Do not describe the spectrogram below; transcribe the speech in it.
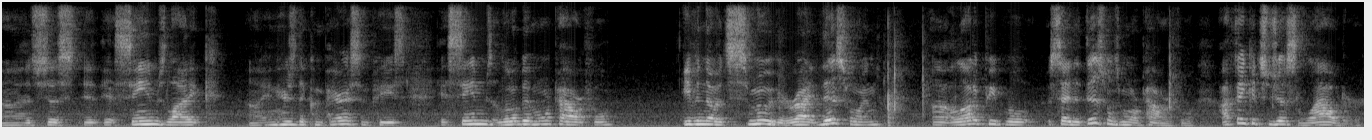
Uh, it's just, it, it seems like, uh, and here's the comparison piece, it seems a little bit more powerful, even though it's smoother, right? This one, uh, a lot of people say that this one's more powerful. I think it's just louder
